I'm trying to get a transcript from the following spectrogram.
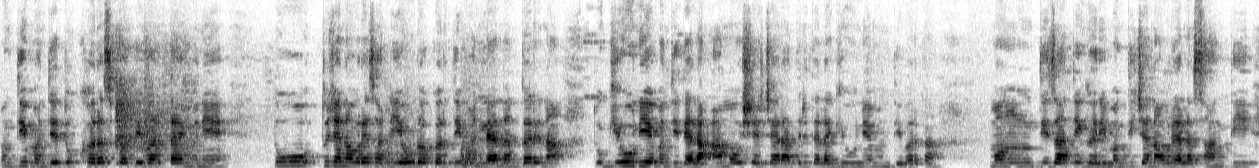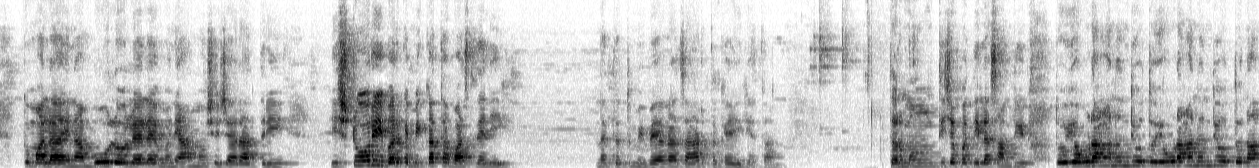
मग ती म्हणते तू खरंच पतिव्रता आहे म्हणे. तू तुझ्या नवऱ्यासाठी एवढं करते म्हणल्यानंतर आहे ना तू घेऊन ये म्हणते त्याला. अमावस्याच्या रात्री त्याला घेऊन ये म्हणते बरं का. मग ती जाते घरी. मग तिच्या नवऱ्याला सांगती तुम्हाला आहे ना बोलवलेलं आहे म्हणे अमावस्याच्या रात्री. ही स्टोरी बरं का मी कथा वाचलेली. नाही तर तुम्ही वेगाचा अर्थ काही घेता. तर मग तिच्या पतीला सांगते तो एवढा आनंदी होतो एवढा आनंदी होतो ना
